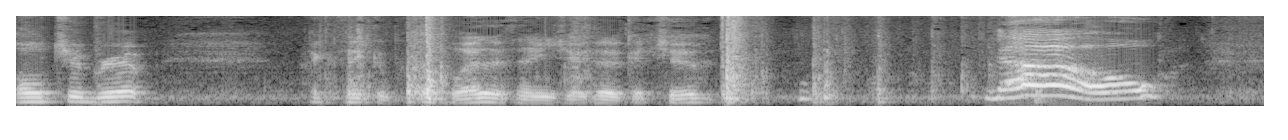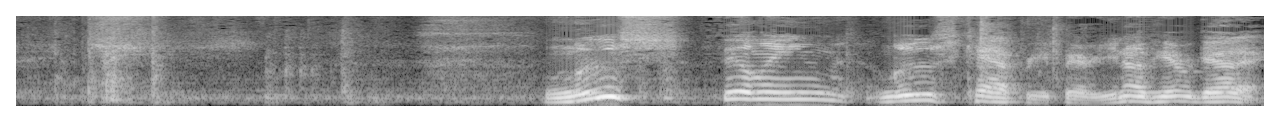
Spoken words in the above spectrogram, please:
ultra grip, I can think of a couple other things you hook it to. No! Loose filling, loose cap repair. You know, if you ever got a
